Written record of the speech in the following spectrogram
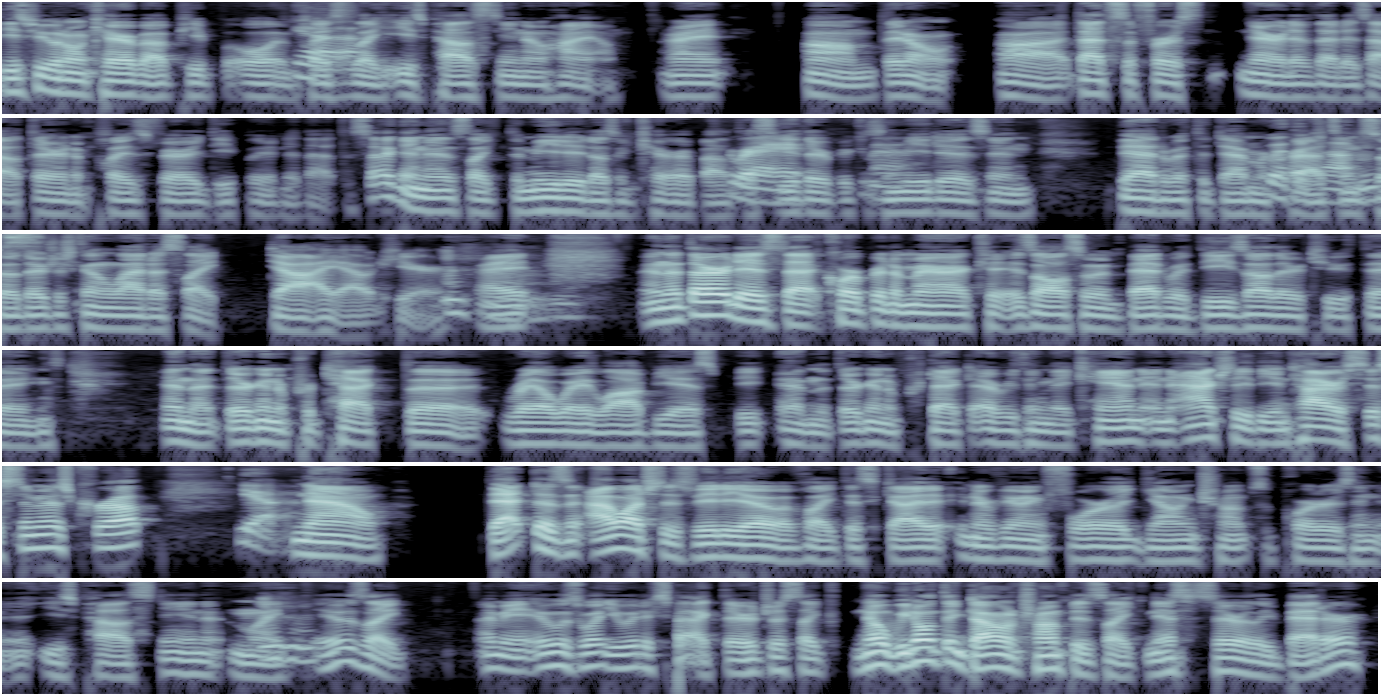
these people don't care about people in places like East Palestine, Ohio, right? Um, they don't. Uh, that's the first narrative that is out there, and it plays very deeply into that. The second is like the media doesn't care about this either because Yeah. the media is in bed with the Democrats, and so they're just going to let us like die out here, right? Mhm. And the third is that corporate America is also in bed with these other two things, and that they're going to protect the railway lobbyists be- and that they're going to protect everything they can. And actually, the entire system is corrupt. Yeah. Now, that doesn't. I watched this video of like this guy interviewing four young Trump supporters in East Palestine, and like Mhm. it was like, I mean, it was what you would expect. They're just like, no, we don't think Donald Trump is like necessarily better.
